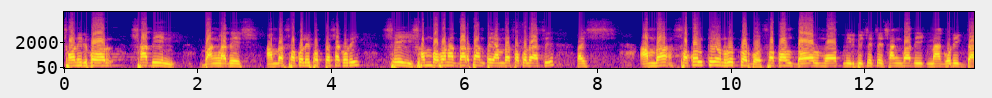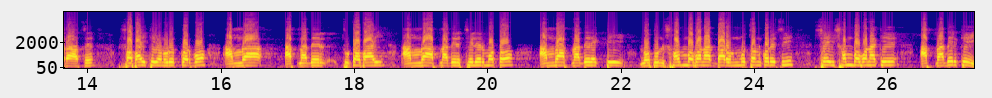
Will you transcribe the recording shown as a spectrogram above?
স্বনির্ভর, স্বাধীন বাংলাদেশ আমরা সকলে প্রত্যাশা করি। সেই সম্ভাবনার দ্বার প্রান্তে আমরা সকলে আছি। তাই আমরা সকলকে অনুরোধ করব, সকল দল, মত, নির্বিশেষে সাংবাদিক, নাগরিক যারা আছে, সবাইকে অনুরোধ করব, আমরা আপনাদের ছোট ভাই, আমরা আপনাদের ছেলের মতো, আমরা আপনাদের একটি নতুন সম্ভাবনার দ্বার উন্মোচন করেছি। সেই সম্ভাবনাকে আপনাদেরকেই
